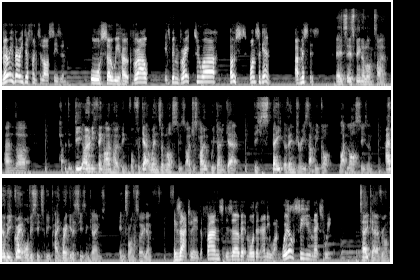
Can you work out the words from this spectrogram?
Very, very different to last season, or so we hope. Viral, it's been great to uh, host once again. I've missed this. It's it's been a long time, and uh, the only thing I'm hoping for, forget wins and losses. I just hope we don't get the spate of injuries that we got like last season, and it'll be great, obviously, to be playing regular season games in Toronto again. Exactly. The fans deserve it more than anyone. We'll see you next week. Take care, everyone.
